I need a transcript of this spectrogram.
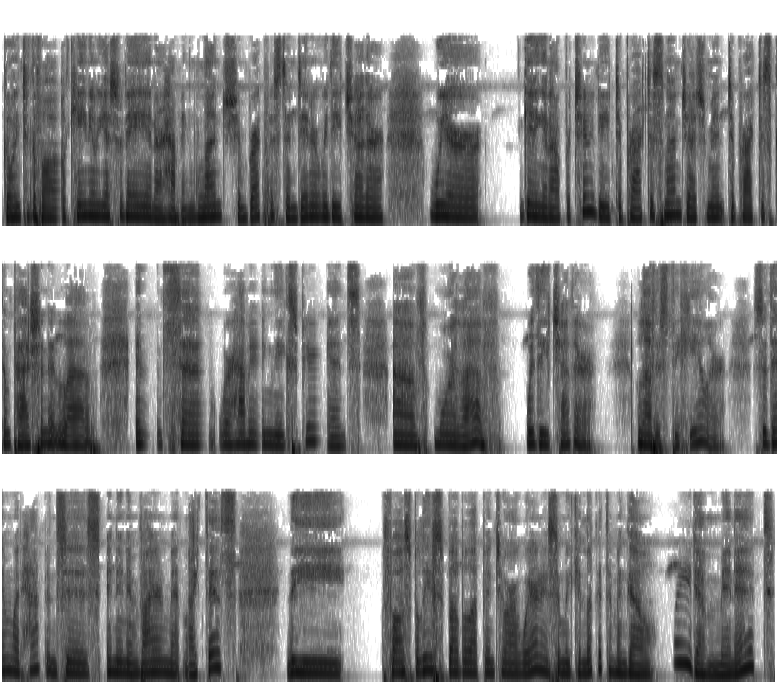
going to the volcano yesterday and our having lunch and breakfast and dinner with each other, we're getting an opportunity to practice non-judgment, to practice compassion and love. And so we're having the experience of more love with each other. Love is the healer. So then what happens is in an environment like this, the false beliefs bubble up into our awareness and we can look at them and go, wait a minute.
